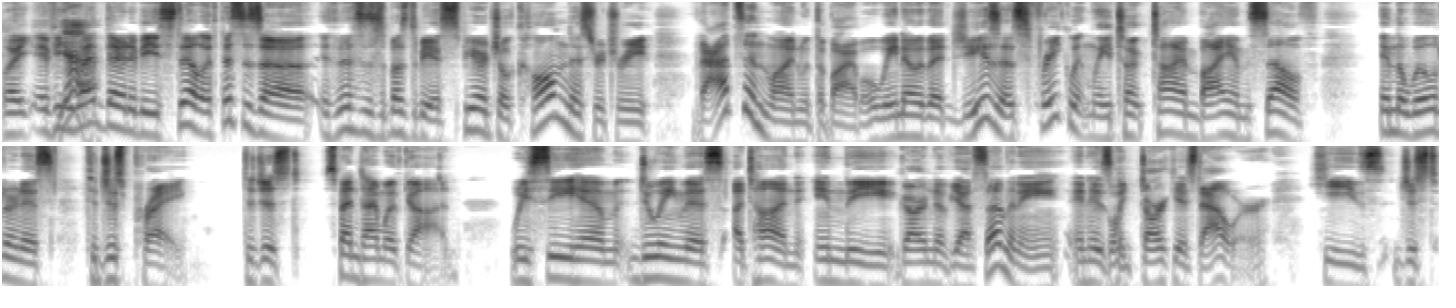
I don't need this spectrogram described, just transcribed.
like if he Yeah. went there to be still, if this is a if this is supposed to be a spiritual calmness retreat, that's in line with the Bible. We know that Jesus frequently took time by himself in the wilderness to just pray, to just spend time with God. We see him doing this a ton in the Garden of Gethsemane in his like darkest hour. He's just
